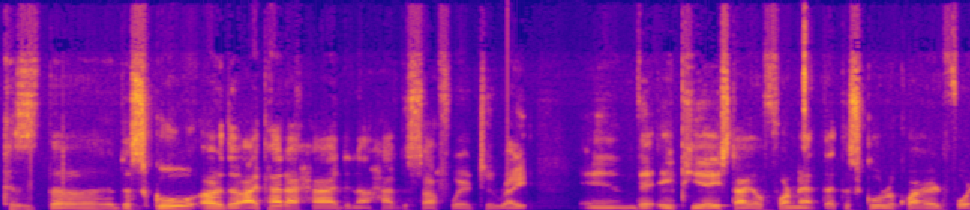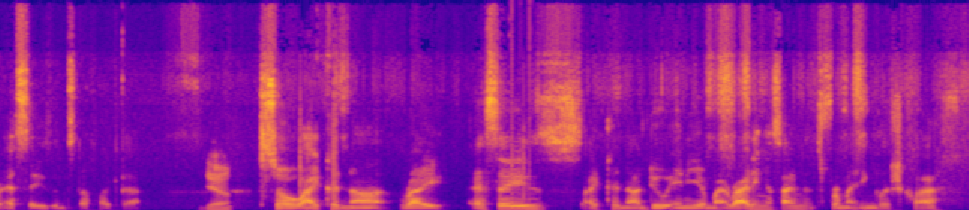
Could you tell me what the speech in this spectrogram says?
because the the school or the iPad I had did not have the software to write in the APA style format that the school required for essays and stuff like that. Yeah. So I could not write essays. I could not do any of my writing assignments for my English class.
